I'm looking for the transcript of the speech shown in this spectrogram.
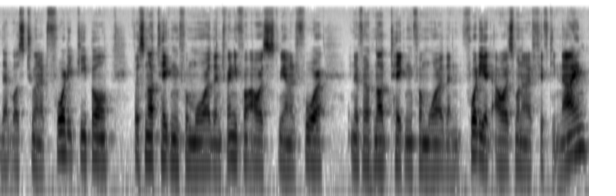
that was 240 people it was not taken for more than 24 hours, 304, and if it was not taken for more than 48 hours, 159.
